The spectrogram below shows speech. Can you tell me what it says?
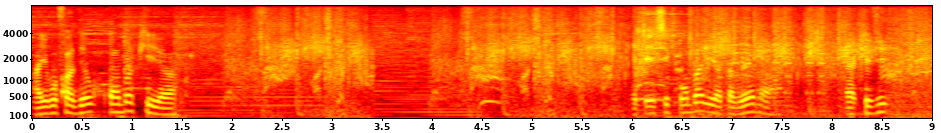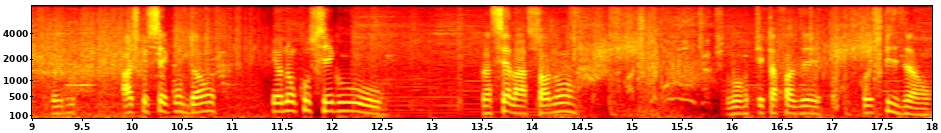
Aí eu vou fazer o combo aqui, ó. Tem esse combo aí, ó, tá vendo? É aqui de... Eu acho que o segundão eu não consigo cancelar, só no... vou tentar fazer dois pisão.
